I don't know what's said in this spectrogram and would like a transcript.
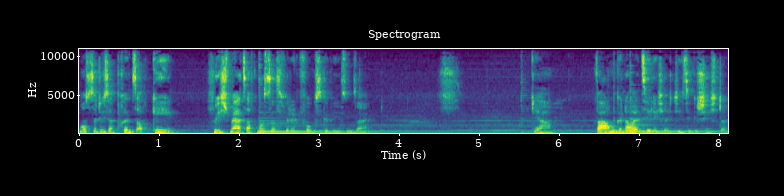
musste dieser Prinz auch gehen. Wie schmerzhaft muss das für den Fuchs gewesen sein? Ja, warum genau erzähle ich euch diese Geschichte?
